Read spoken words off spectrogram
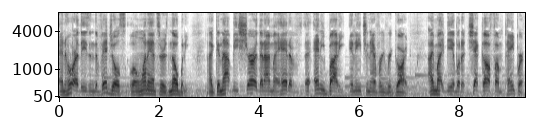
And who are these individuals? Well, one answer is nobody. I cannot be sure that I'm ahead of uh, anybody in each and every regard. I might be able to check off on paper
